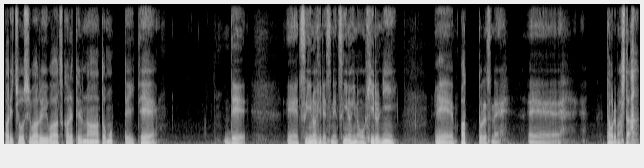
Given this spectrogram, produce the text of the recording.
ぱり調子悪いわ、疲れてるなと思っていて、で、えー次の日ですね、次の日のお昼に、えーパッとですね、えー倒れました。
